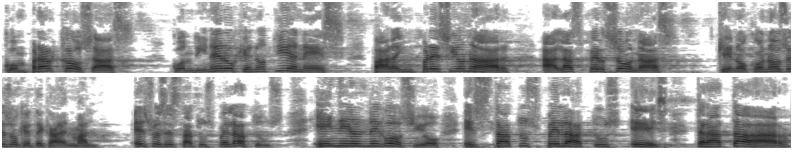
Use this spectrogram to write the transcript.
comprar cosas con dinero que no tienes para impresionar a las personas que no conoces o que te caen mal. Eso es status pelatus. En el negocio, status pelatus es tratar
